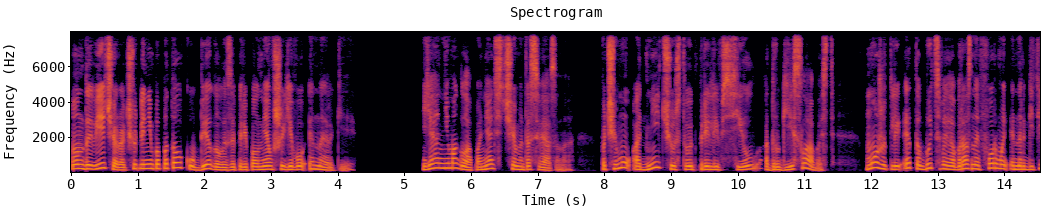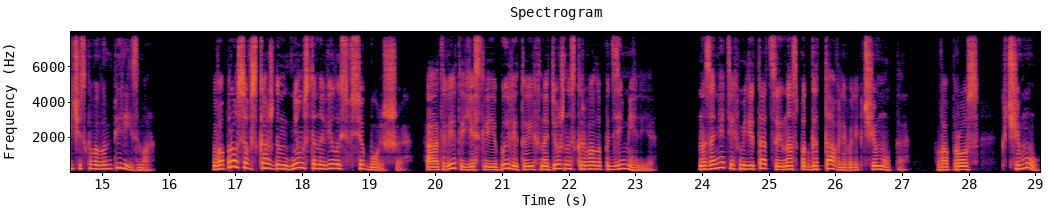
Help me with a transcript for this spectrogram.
он до вечера чуть ли не по потолку бегал из-за переполнявшей его энергии. Я не могла понять, с чем это связано. Почему одни чувствуют прилив сил, а другие — слабость? Может ли это быть своеобразной формой энергетического вампиризма? Вопросов с каждым днем становилось все больше, а ответы, если и были, то их надежно скрывало подземелье. На занятиях медитации нас подготавливали к чему-то. Вопрос «к чему?»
